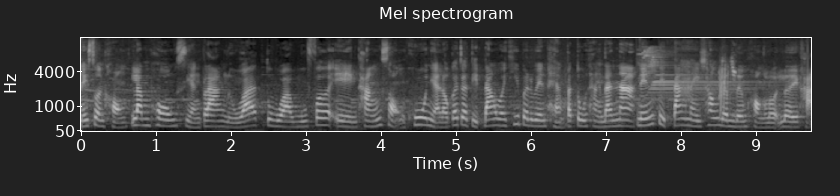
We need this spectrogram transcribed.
ในส่วนของลำโพงเสียงกลางหรือว่าตัว woofer เองทั้ง 2 คู่เนี่ย เราก็จะติดตั้งไว้ที่บริเวณแผงประตูทางด้านหน้า เน้นติดตั้งในช่องเดิมๆของรถเลยค่ะ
